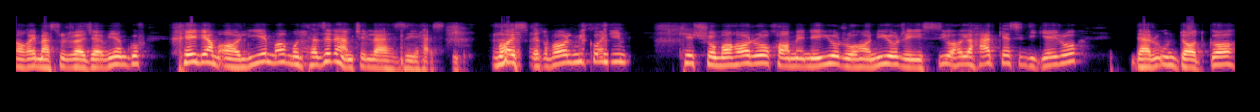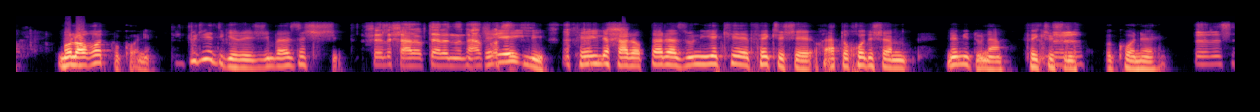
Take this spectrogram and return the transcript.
آقای مسئول رجوی هم گفت خیلی هم عالیه ما منتظر همچین لحظه هستیم. ما استقبال می‌کنیم. که شماها رو خامنه ای و روحانی و رئیسی و یا هر کسی دیگه رو در اون دادگاه ملاقات بکنیم. جوری دیگه رژیم ورزش خیلی خرابتر از اون حرف خیلی خیلی خرابتر از اونیه که فکرشه حتی خودشم نمی‌دونم فکرشون بکنه. درسته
